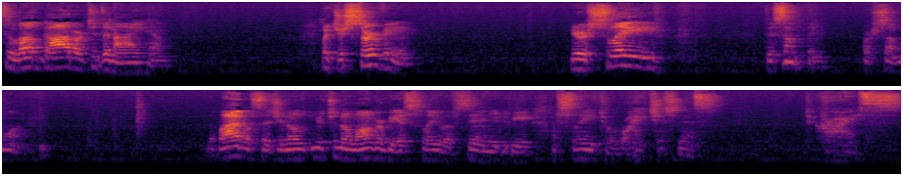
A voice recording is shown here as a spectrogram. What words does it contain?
To love God or to deny Him. But you're serving, you're a slave to something or someone. The Bible says you know you're to no longer be a slave of sin, you're to be a slave to righteousness, to Christ.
